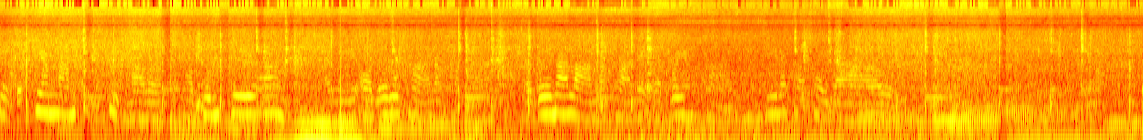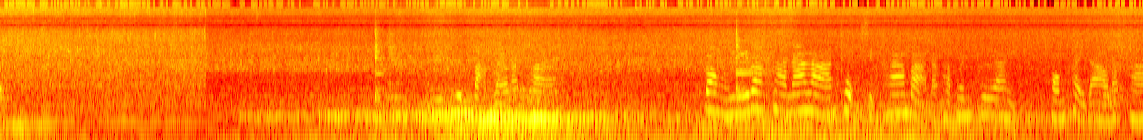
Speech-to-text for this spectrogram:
มูกระเทียมน้ำสุกขิดมาแล้วนะคะเพื่อนเพื่อนๆอันนี้ออเดอร์ลูกค้านะคะออเดอร์หน้าร้านนะคะในแอปก็ยังขายนี่นะคะไข่ดาวนี่ขึ้นปากแล้วนะคะ กล่องนี้ราคาหน้าร้าน 65 บาทนะคะเพื่อนๆ พร้อมไข่ดาวนะคะ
